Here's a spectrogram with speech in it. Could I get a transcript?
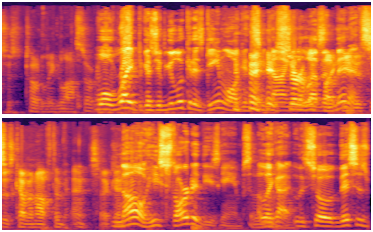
just totally glossed over. Well, that. right, because if you look at his game log and see nine sure or looks eleven like he minutes, just was coming off the bench. Okay. No, he started these games. Like I, so this is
